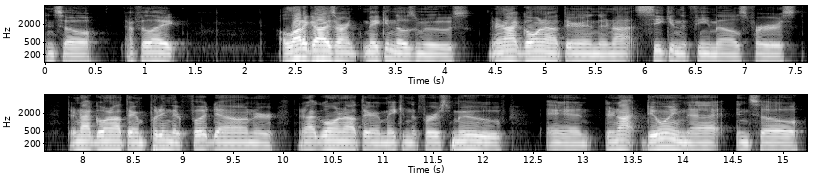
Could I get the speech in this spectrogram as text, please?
And so I feel like a lot of guys aren't making those moves. They're not going out there and they're not seeking the females first. They're not going out there and putting their foot down or they're not going out there and making the first move and they're not doing that. And so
